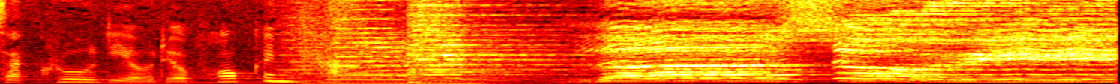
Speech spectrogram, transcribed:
สักครู่เดียวเดี๋ยวพบกันค่ะ Love Story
